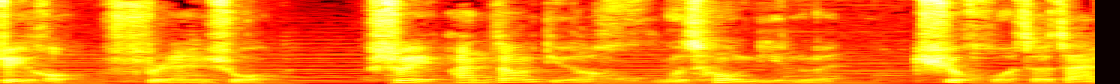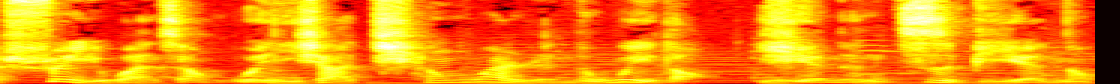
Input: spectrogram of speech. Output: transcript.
最后，夫人说。所以，按照你的狐臭理论，去火车站睡一晚上，闻一下千万人的味道，也能治鼻炎哦。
